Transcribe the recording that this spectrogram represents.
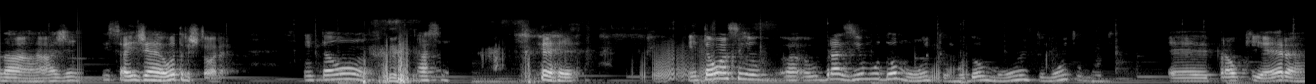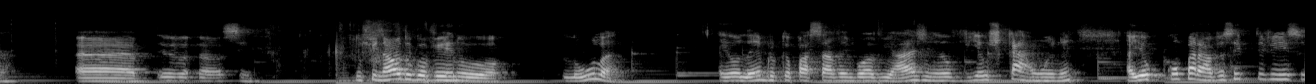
na isso aí já é outra história. Então, assim, é, então assim, o, o Brasil mudou muito, mudou muito, muito, muito é, para o que era, é, assim, no final do governo Lula, eu lembro que eu passava em Boa Viagem, eu via os carrões, né? Aí eu comparava, eu sempre tive isso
